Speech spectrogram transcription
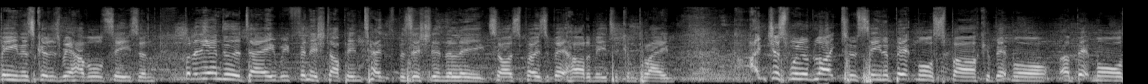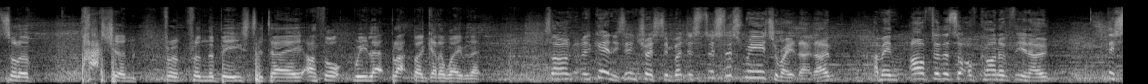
been as good as we have all season. But at the end of the day, we finished up in tenth position in the league. So I suppose a bit hard of me to complain. I just would have liked to have seen a bit more spark, a bit more, a bit more sort of passion from, from the bees today. I thought we let Blackburn get away with it. So again, it's interesting, but just just just reiterate that though. I mean, after the sort of kind of you know, this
